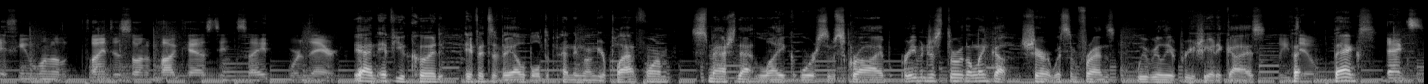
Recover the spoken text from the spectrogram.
If you want to find us on a podcasting site, we're there. Yeah, and if you could, if it's available, depending on your platform, smash that like or subscribe, or even just throw the link up, share it with some friends. We really appreciate it, guys. We Th- do. Thanks. Thanks.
